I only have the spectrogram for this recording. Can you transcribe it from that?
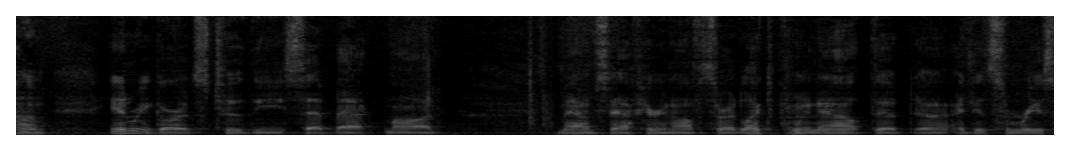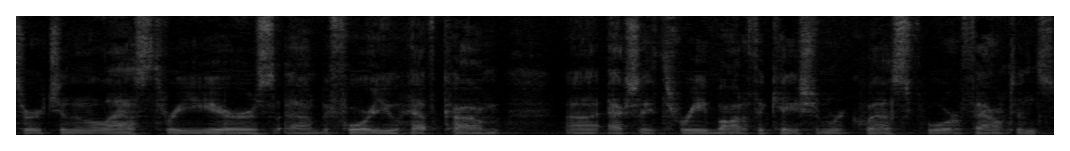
Um, in regards to the setback mod, Madam Staff Hearing Officer, I'd like to point out that uh, I did some research, and in the last three years, uh, before you have come, uh, actually three modification requests for fountains.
